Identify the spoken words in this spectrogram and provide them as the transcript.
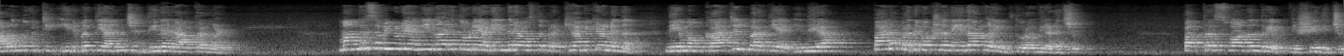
അറുന്നൂറ്റി ഇരുപത്തി അഞ്ച് ദിനരാത്രങ്ങൾ. മന്ത്രിസഭയുടെ അംഗീകാരത്തോടെ അടിയന്തരാവസ്ഥ പ്രഖ്യാപിക്കണമെന്ന് നിയമം കാറ്റിൽ പറത്തിയ ഇന്ദിര പല പ്രതിപക്ഷ നേതാക്കളെയും തുറങ്കിലടച്ചു പത്രസ്വാതന്ത്ര്യം നിഷേധിച്ചു.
